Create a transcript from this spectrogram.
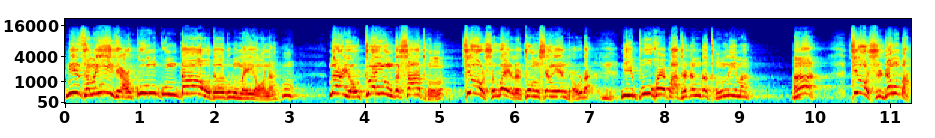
你怎么一点公共道德都没有呢？嗯，那儿有专用的沙桶，就是为了装香烟头的。你不会把它扔到桶里吗？啊，就是扔吧，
